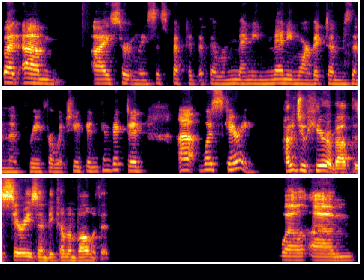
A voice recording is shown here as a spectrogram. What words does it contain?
but um, I certainly suspected that there were many, many more victims than the three for which he had been convicted, uh, was scary. How did you hear about this series and become involved with it? Well, um,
